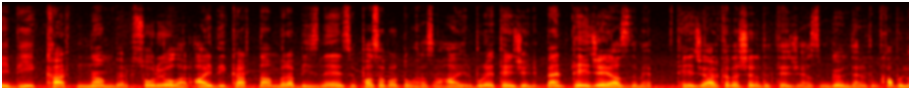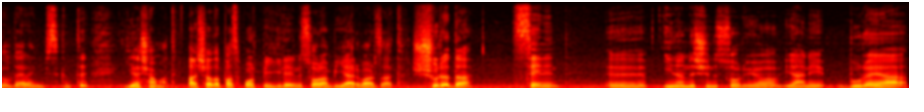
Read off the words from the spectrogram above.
ID kart number soruyorlar. ID kart number'a biz ne yazıyor? Pasaport numarası. Hayır buraya TC'li. Ben TC yazdım hep. TC arkadaşlarına da TC yazdım. Gönderdim. Kabul oldu. Herhangi bir sıkıntı yaşamadık. Aşağıda pasaport bilgilerini soran bir yer var zaten. Şurada senin e, inanışını soruyor. Yani buraya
